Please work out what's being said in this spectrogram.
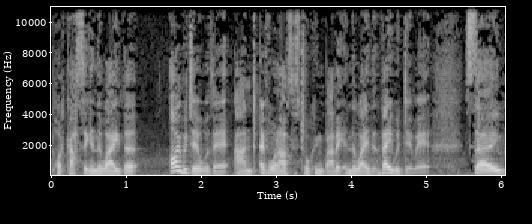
podcasting in the way that I would deal with it, and everyone else is talking about it in the way that they would do it. So,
